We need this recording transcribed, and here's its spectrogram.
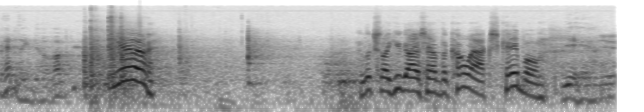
Friendly dog. Yeah. It looks like you guys have the coax cable. Yeah.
